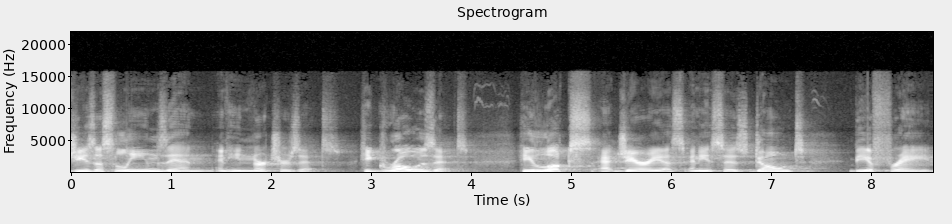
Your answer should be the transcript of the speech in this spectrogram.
Jesus leans in and he nurtures it, he grows it. He looks at Jairus and he says, Don't be afraid.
